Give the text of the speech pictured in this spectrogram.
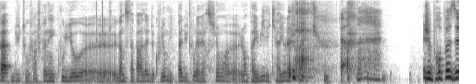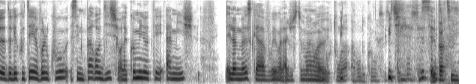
Pas du tout. Enfin, je connais Coolio, euh, Gangsta Paradise de Coolio, mais pas du tout la version euh, lampe à huile et carriole à cheval. Je propose de, l'écouter à Volcou. C'est une parodie sur la communauté Amish. Elon Musk a avoué, voilà, justement. Alors, euh, avant de commencer. C'est parti.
